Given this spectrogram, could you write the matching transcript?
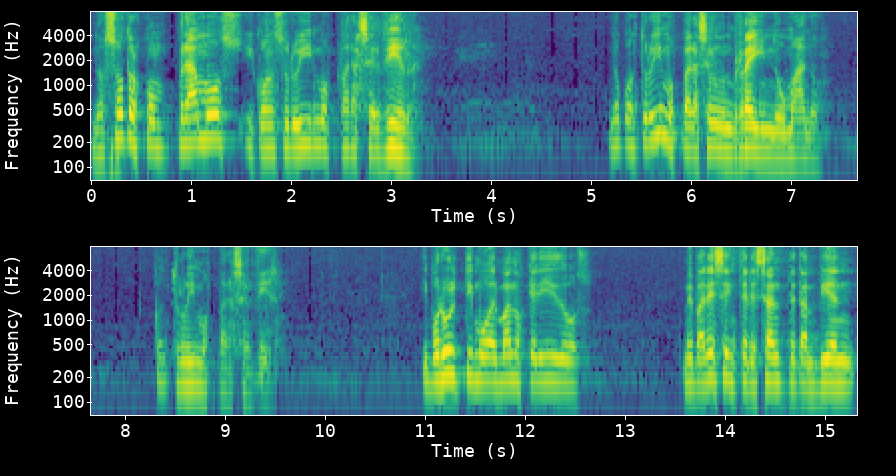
Nosotros compramos y construimos para servir. No construimos para ser un reino humano. Construimos para servir. Y por último, hermanos queridos, me parece interesante también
